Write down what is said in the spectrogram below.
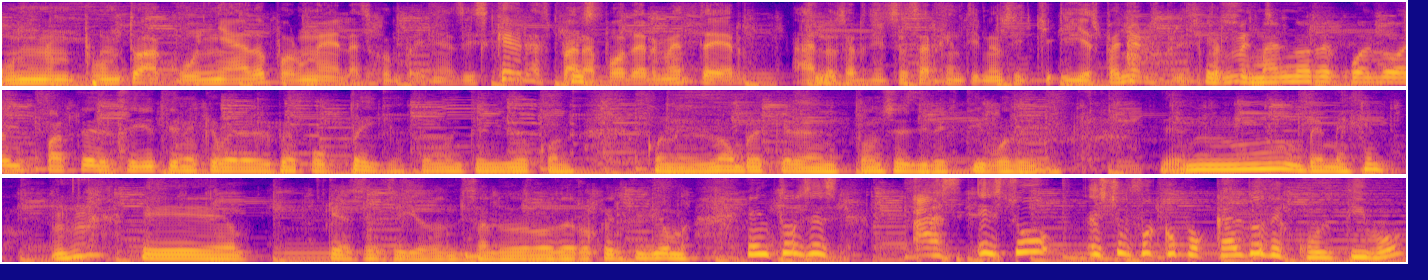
un punto acuñado por una de las compañías disqueras para Es- poder meter a los artistas argentinos y, y españoles que si principalmente. mal no recuerdo hay parte del sello tiene que ver el Pepo Pello, tengo entendido con, con el nombre que era entonces directivo de, de BMG. Eh, que es el sello donde salió de rock en tu idioma. Entonces, eso, eso fue como caldo de cultivo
